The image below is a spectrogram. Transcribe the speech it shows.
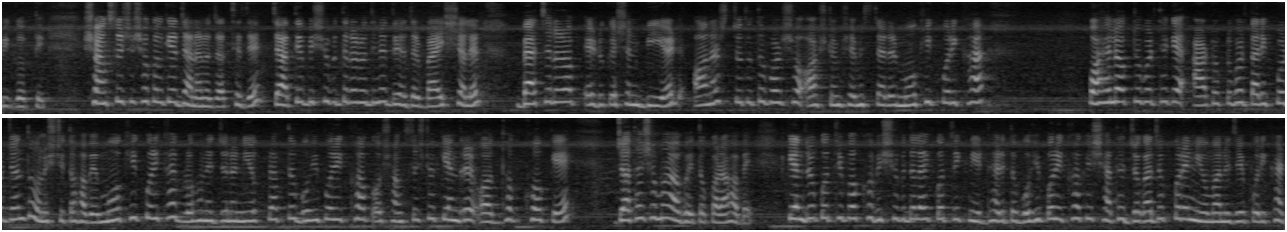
বিজ্ঞপ্তি। সংশ্লিষ্ট সকলকে জানানো যাচ্ছে যে, জাতীয় বিশ্ববিদ্যালয়ের অধীনে দুই সালের bachelor of education BEd honours চতুর্থ বর্ষ অষ্টম সেমিস্টারের মৌখিক পরীক্ষা পহেলা অক্টোবর থেকে আট অক্টোবর তারিখ পর্যন্ত অনুষ্ঠিত হবে। মৌখিক পরীক্ষা গ্রহণের জন্য নিয়োগপ্রাপ্ত বহিপরীক্ষক ও সংশ্লিষ্ট কেন্দ্রের অধ্যক্ষকে যথাসময়ে অবহিত করা হবে। কেন্দ্র কর্তৃপক্ষ বিশ্ববিদ্যালয় কর্তৃক নির্ধারিত বহি পরীক্ষকের সাথে যোগাযোগ করে নিয়মানুযায়ী পরীক্ষার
